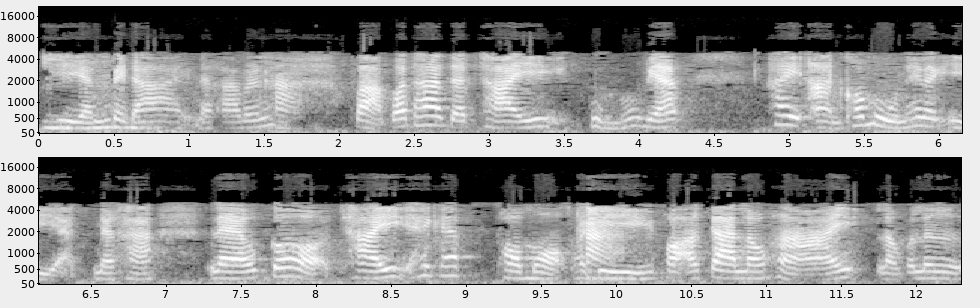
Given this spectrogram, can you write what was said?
เพี้ยนไปได้นะคะเพราะฉะนั้นค่ะฝากว่าถ้าจะใช้กลุ่มพวกเนี้ยให้อ่านข้อมูลให้ละเอียดนะคะ แล้วก็ใช้ให้แค่พอเหมาะพอดี พออาการเราหายเราก็เลิก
